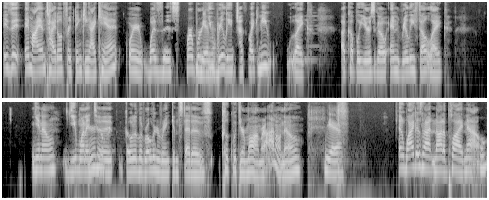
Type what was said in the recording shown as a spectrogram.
is it am i entitled for thinking i can't or was this or were Yeah. you really just like me like a couple years ago and really felt like you know you wanted to go to the roller rink instead of cook with your mom or i don't know yeah. and why does that not apply now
